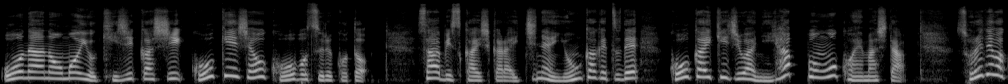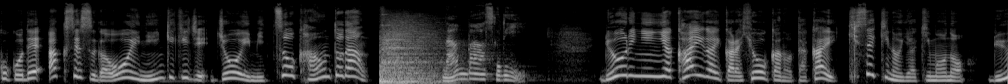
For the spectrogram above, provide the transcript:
オーナーの思いを記事化し後継者を公募すること。サービス開始から1年4ヶ月で公開記事は200本を超えました。それではここでアクセスが多い人気記事上位3つをカウントダウン。ナンバー3料理人や海外から評価の高い奇跡の焼き物流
